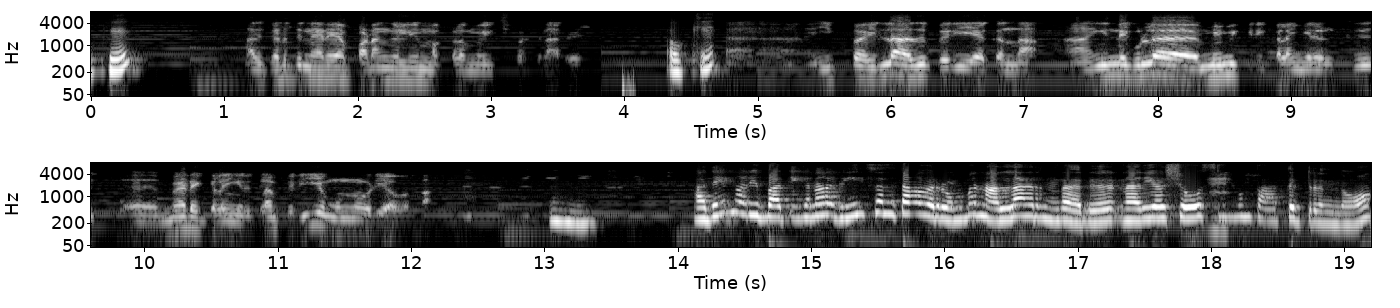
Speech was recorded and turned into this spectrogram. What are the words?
ஓகே அதுக்கடுத்து நிறைய படங்கள்லயும் மக்களை முயற்சி படுத்தினாரு. ஓகே இப்ப இல்லாது பெரிய இயக்கம் தான் இன்னைக்குள்ள மிமிக்ரி கலைஞர்களுக்கு மேடை கலைஞருக்கெல்லாம் பெரிய முன்னோடி அவர் தான். அதே மாதிரி பாத்தீங்கன்னா ரீசெண்டா அவர் ரொம்ப நல்லா இருந்தாரு. நிறைய ஷோஸ்லயும் பார்த்துட்டு இருந்தோம்.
